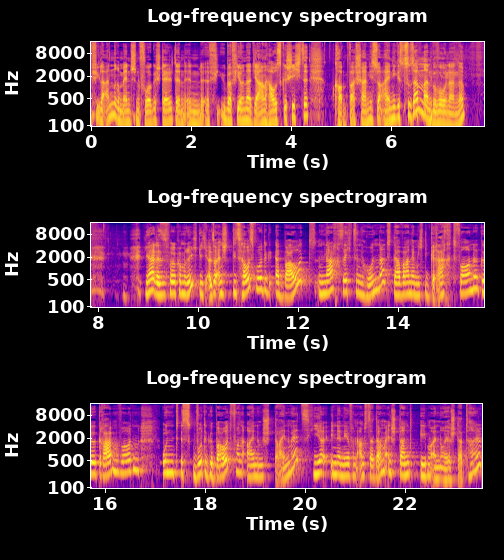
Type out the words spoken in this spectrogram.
viele andere Menschen vorgestellt in, in über 400 Jahren Hausgeschichte. Kommt wahrscheinlich so einiges zusammen an Bewohnern, ne? Ja, das ist vollkommen richtig. Also ein, dieses Haus wurde erbaut nach 1600. Da war nämlich die Gracht vorne gegraben worden. Und es wurde gebaut von einem Steinmetz. Hier in der Nähe von Amsterdam entstand eben ein neuer Stadtteil.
